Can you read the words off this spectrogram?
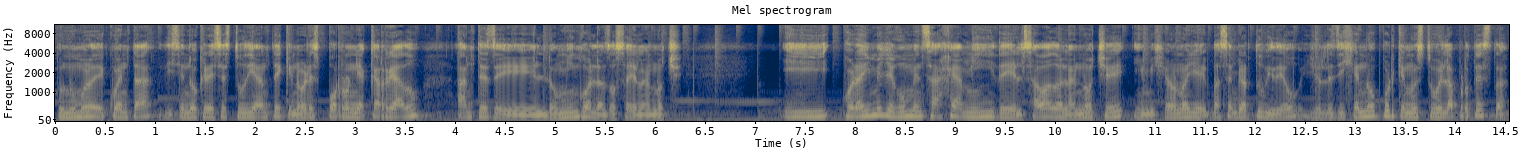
tu número de cuenta, diciendo que eres estudiante, que no eres porro ni acarreado, antes del domingo a las 12 de la noche. Y por ahí me llegó un mensaje a mí del sábado en la noche y me dijeron, oye, ¿vas a enviar tu video? Y yo les dije, no, porque no estuve en la protesta.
